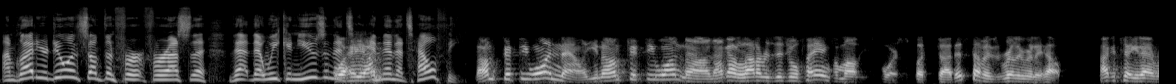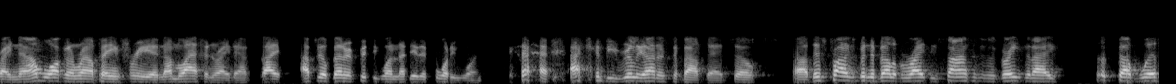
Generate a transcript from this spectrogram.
I'm glad you're doing something for, for us that, that, that we can use and, that's, well, hey, and then that's healthy. I'm 51 now. You know, I'm 51 now, and I got a lot of residual pain from all these sports. But uh, this stuff has really, really helped. I can tell you that right now. I'm walking around pain free, and I'm laughing right now. I I feel better at 51 than I did at 41. I can be really honest about that. So uh, this product's been developed right. The scientists are great that I hooked up with.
